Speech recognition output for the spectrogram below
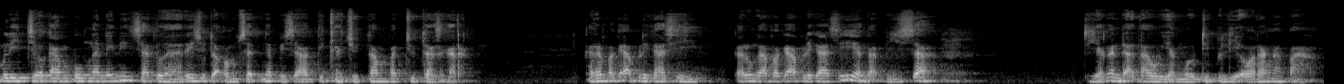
Melijo kampungan ini satu hari sudah omsetnya bisa 3 juta 4 juta sekarang Karena pakai aplikasi Kalau nggak pakai aplikasi ya nggak bisa. Dia kan nggak tahu yang mau dibeli orang apa.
